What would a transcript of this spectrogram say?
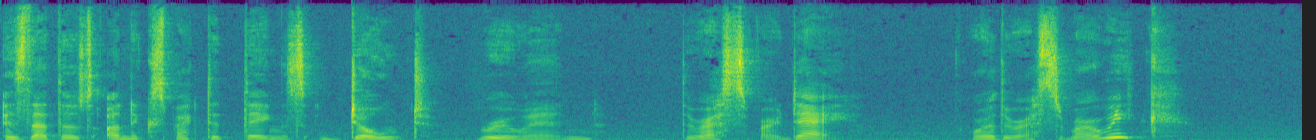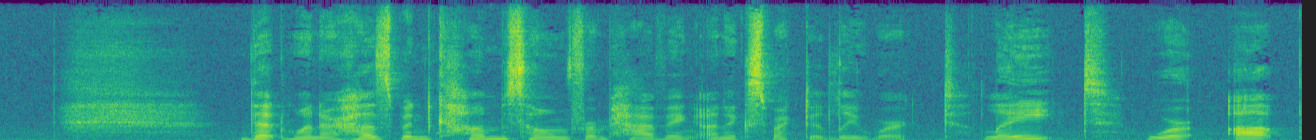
is that those unexpected things don't ruin the rest of our day or the rest of our week that when our husband comes home from having unexpectedly worked late, we're up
